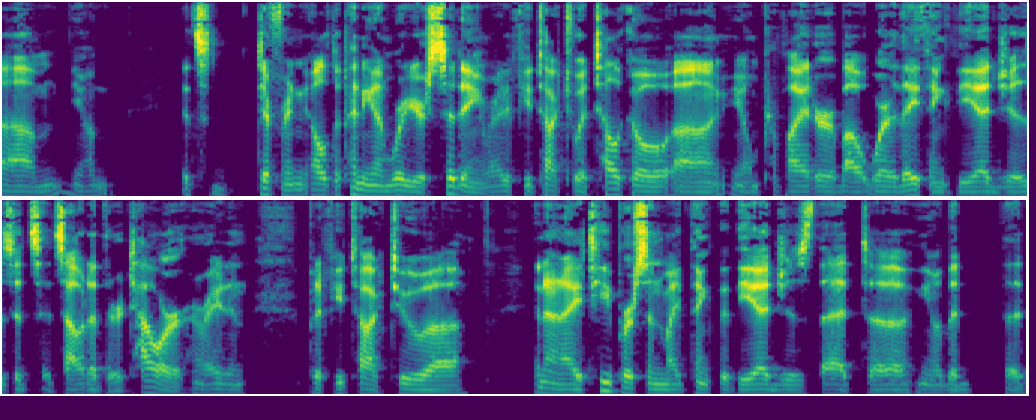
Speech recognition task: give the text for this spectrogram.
um, you know it's different all depending on where you're sitting, right? If you talk to a telco, uh, you know, provider about where they think the edge is, it's it's out at their tower, right? And but if you talk to uh, and an IT person might think that the edge is that uh, you know the the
